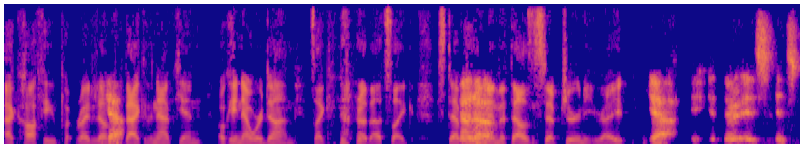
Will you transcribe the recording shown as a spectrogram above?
a coffee, put write it on Yeah. the back of the napkin. Okay, now we're done. It's like no, no, that's like step No, one no. in the thousand step journey, right? Yeah, it, it, there, it's it's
